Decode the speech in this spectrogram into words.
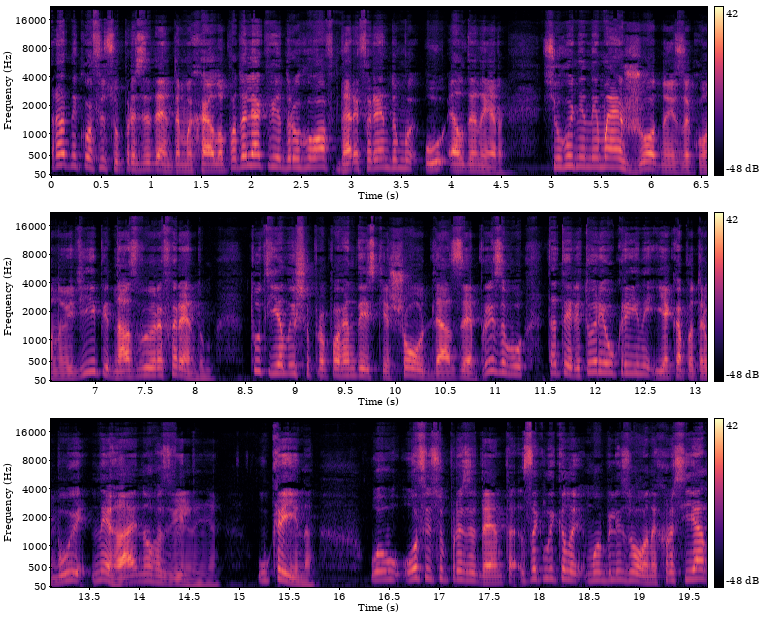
Радник офісу президента Михайло Подоляк відреагував на референдуми у ЛДНР. Сьогодні немає жодної законної дії під назвою референдум. Тут є лише пропагандистське шоу для зе призову та територія України, яка потребує негайного звільнення. Україна. У офісу президента закликали мобілізованих росіян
